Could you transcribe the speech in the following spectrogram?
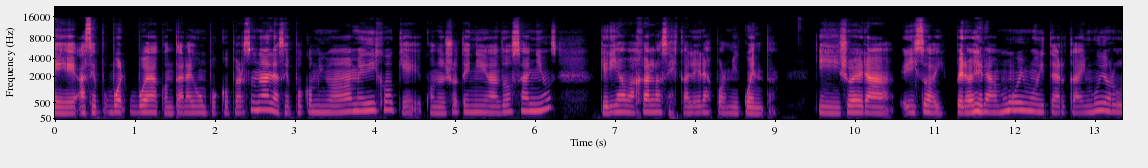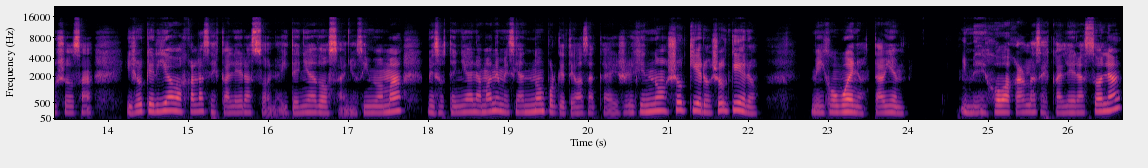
Eh, hace, voy a contar algo un poco personal. Hace poco mi mamá me dijo que cuando yo tenía dos años quería bajar las escaleras por mi cuenta. Y yo era, y soy, pero era muy, muy terca y muy orgullosa. Y yo quería bajar las escaleras sola. Y tenía dos años. Y mi mamá me sostenía la mano y me decía, no, porque te vas a caer. Yo dije, no, yo quiero, yo quiero. Me dijo, bueno, está bien. Y me dejó bajar las escaleras sola.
